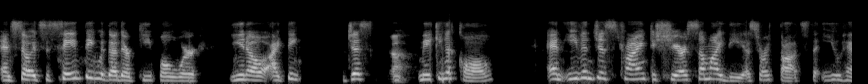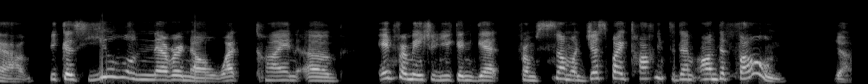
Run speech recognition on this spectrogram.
and so it's the same thing with other people where you know i think just yeah. making a call and even just trying to share some ideas or thoughts that you have because you will never know what kind of information you can get from someone just by talking to them on the phone. Yeah.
